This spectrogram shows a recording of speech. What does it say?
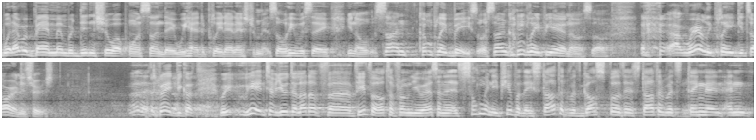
whatever band member didn't show up on Sunday, we had to play that instrument. So he would say, you know, son, come play bass, or son, come play piano. So I rarely played guitar in the church. That's great because we, we interviewed a lot of uh, people also from the US, and it's so many people. They started with gospel, they started with thing, and, and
